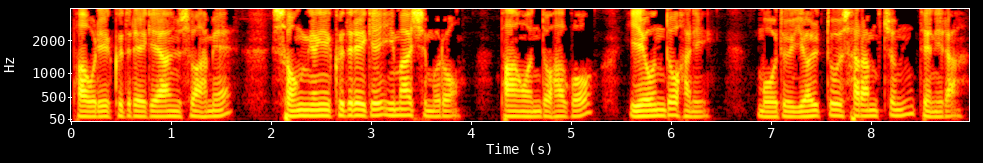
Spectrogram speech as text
바울이 그들에게 안수함에 성령이 그들에게 임하심으로 방언도 하고 예언도 하니 모두 열두 사람쯤 되니라.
